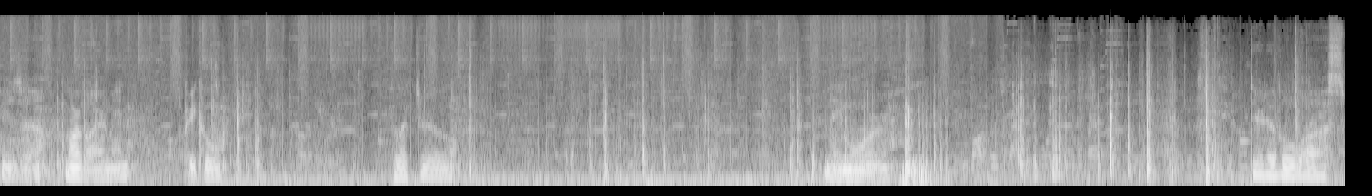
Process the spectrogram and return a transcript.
Here's uh, a Marvel Iron Man. Pretty cool. Electro. Namor. Daredevil, Wasp.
